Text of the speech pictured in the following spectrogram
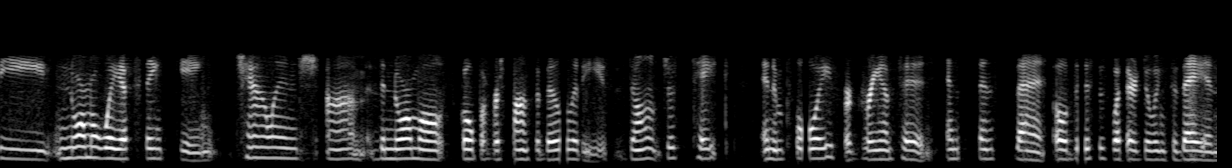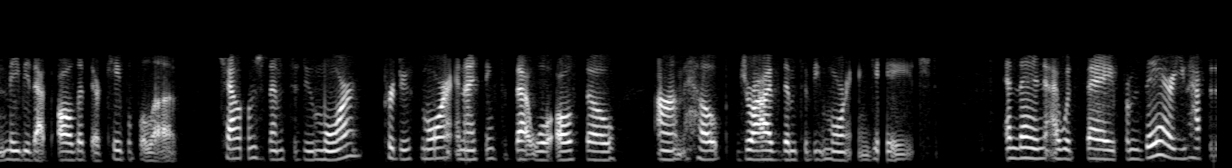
the normal way of thinking, challenge um, the normal scope of responsibilities. Don't just take an employee for granted and sense that, oh, this is what they're doing today and maybe that's all that they're capable of. Challenge them to do more, produce more, and I think that that will also um, help drive them to be more engaged. And then I would say from there, you have to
